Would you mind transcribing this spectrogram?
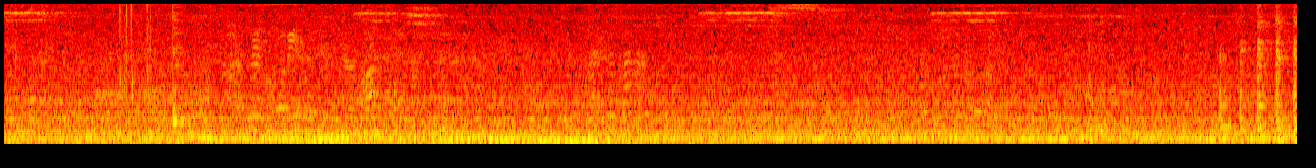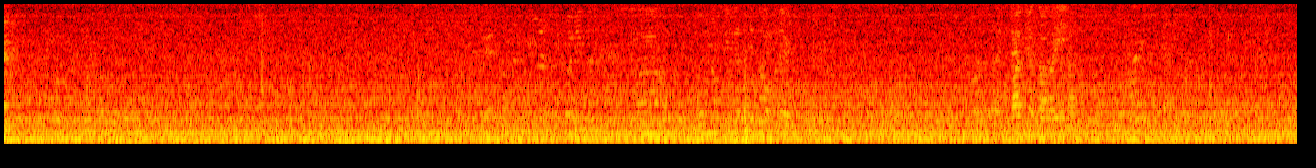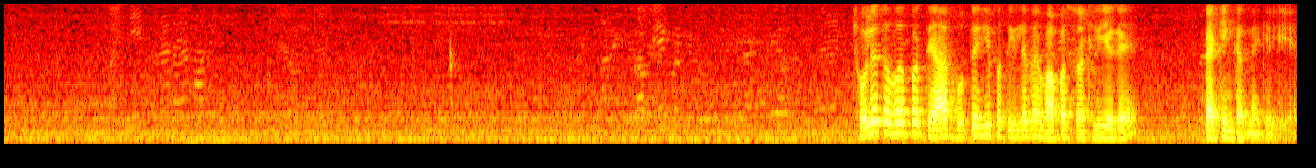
छोले तवे पर तैयार होते ही पतीले में वापस रख लिए गए पैकिंग करने के लिए।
